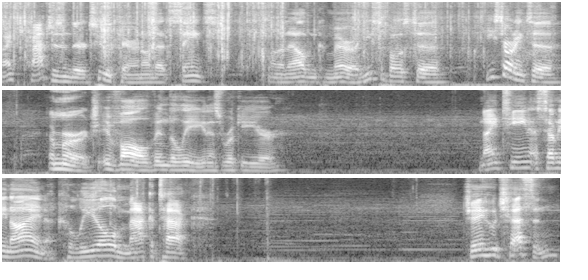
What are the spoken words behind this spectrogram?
Nice patches in there too, Karen, on that Saints, on an Alvin Kamara. He's supposed to, he's starting to emerge, evolve in the league in his rookie year. 1979, Khalil Mack Attack. Jehu Chesson,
